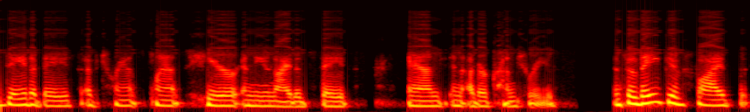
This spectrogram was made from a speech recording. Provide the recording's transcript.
database of transplants here in the United States and in other countries. And so they give slides that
